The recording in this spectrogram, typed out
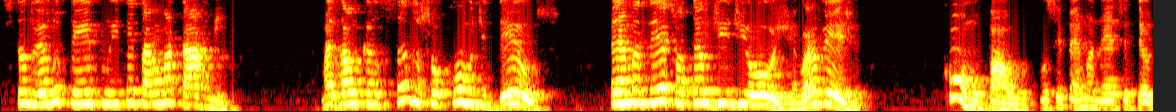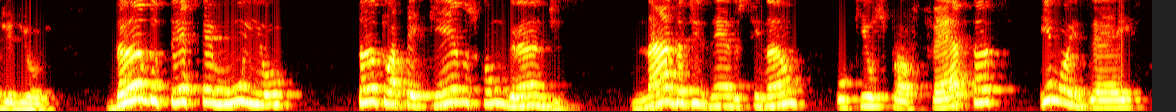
estando eu no templo, e tentaram matar-me. Mas alcançando o socorro de Deus, permaneço até o dia de hoje. Agora veja. Como, Paulo, você permanece até o dia de hoje? Dando testemunho tanto a pequenos como grandes, nada dizendo senão o que os profetas e Moisés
